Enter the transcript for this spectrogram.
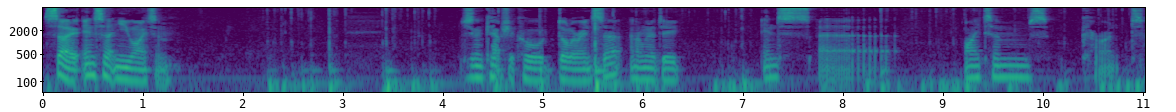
So insert new item. Just going to capture called dollar insert and I'm going to do uh, items current.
